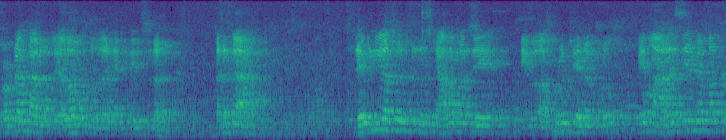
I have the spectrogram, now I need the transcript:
ప్రోటోకాల్ ఎలా ఉంటుందో అనేది తెలుసు కనుక రెవెన్యూ అసోసియేషన్ చాలా మంది మేము అప్రోచ్ అయినప్పుడు మేము ఆలస్యం మెంబర్స్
